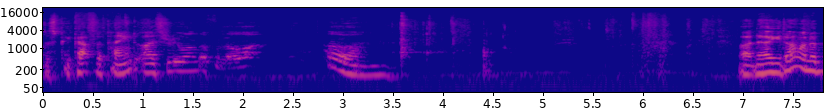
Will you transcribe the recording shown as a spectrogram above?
I'll just pick up the paint I threw on the floor. Oh. Right, now you don't want to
